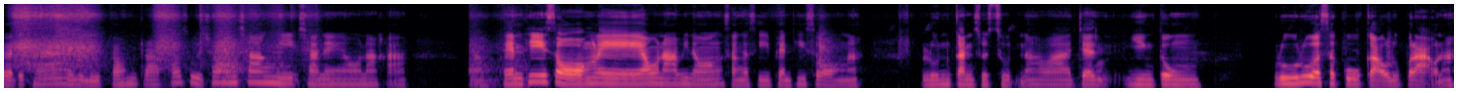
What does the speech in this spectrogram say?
สวัสดีค่ะยินดีต้อนรับเข้าสู่ช่องช่างนี้ชาแนลนะคะแผ่นที่สองแล้วนะพี่น้องสังกะสีแผ่นที่สองนะลุ้นกันสุดๆนะว่าจะยิงตรงรูรั่วสกูเก่าหรือเปล่านะ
